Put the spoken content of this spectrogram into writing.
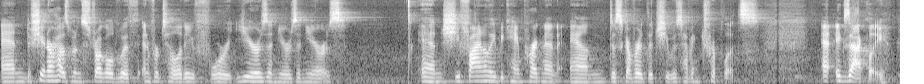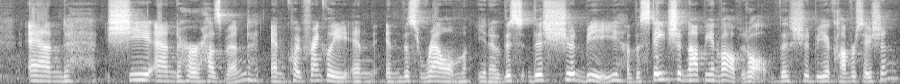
And she and her husband struggled with infertility for years and years and years. And she finally became pregnant and discovered that she was having triplets. Exactly. And she and her husband, and quite frankly, in, in this realm, you know, this, this should be, the state should not be involved at all. This should be a conversation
